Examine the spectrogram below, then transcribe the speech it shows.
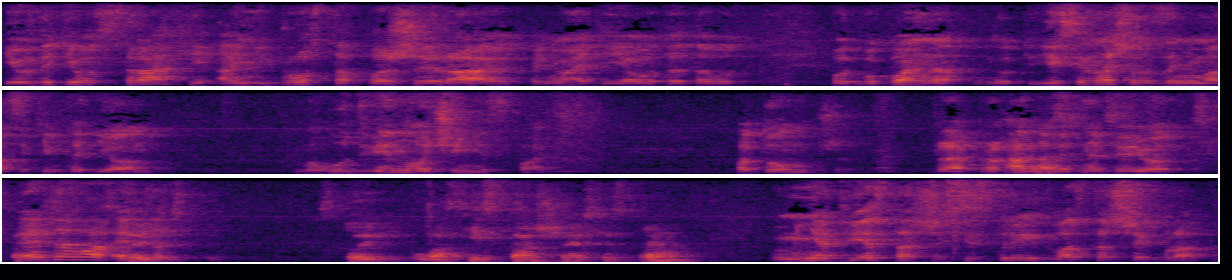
И вот эти вот страхи, они просто пожирают, понимаете? Я вот это вот, вот буквально, вот если начал заниматься каким-то делом, могу две ночи не спать. Потом уже. Про- Прогадывать вас- наперед. Этого, Стойте, это... Стойте. У вас есть старшая сестра? У меня две старших сестры и два старших брата.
